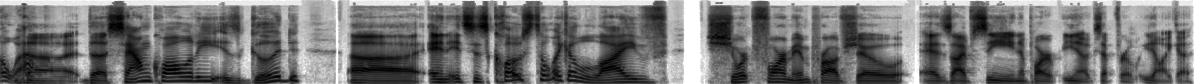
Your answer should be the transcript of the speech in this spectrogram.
oh wow. the the sound quality is good uh and it's as close to like a live short form improv show as i've seen apart you know except for you know like a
